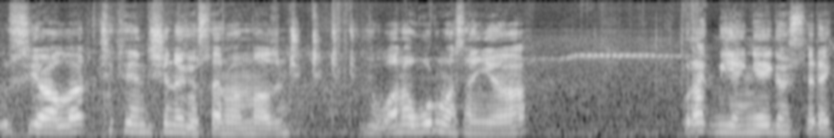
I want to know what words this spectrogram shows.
bu siyahlar. Çık senin dişine göstermem lazım. Çık çık çık. çık. Bana vurma sen ya. Bırak bir yengeye gösterek.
